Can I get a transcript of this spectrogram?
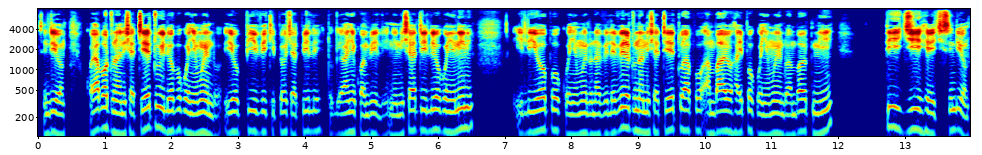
Si ndio? Kwa hiyo hapo tuna nishati yetu iliyopo kwenye mwendo. Hiyo pv kipeo cha pili tugawanye kwa mbili. Ni nishati iliyo kwenye nini? Iliyopo kwenye mwendo. Na vile vile tuna nishati yetu hapo ambayo haipo kwenye mwendo ambayo ni pgh si ndio?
